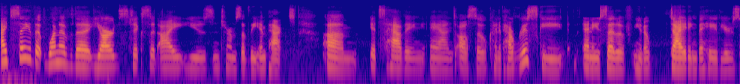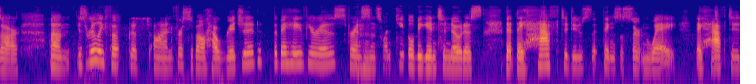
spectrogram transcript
I'd say that one of the yardsticks that I use in terms of the impact um, it's having, and also kind of how risky any set of you know dieting behaviors are, um, is really focused on, first of all, how rigid the behavior is. For mm-hmm. instance, when people begin to notice that they have to do things a certain way, they have to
